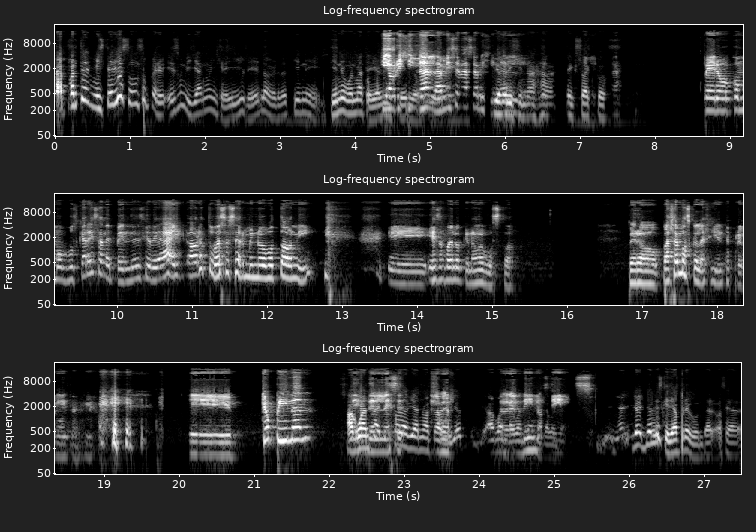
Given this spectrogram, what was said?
Aparte, Misterio es un super, es un villano increíble, ¿eh? la verdad tiene, tiene buen material. Y original, a mí se me hace original. Y original, exacto. Pero como buscar esa dependencia de, ay, ahora tú vas a ser mi nuevo Tony, eh, eso fue lo que no me gustó. Pero pasemos con la siguiente pregunta. Eh, ¿Qué opinan? Aguanta, todavía no acabo. Yo, les quería preguntar, o sea,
